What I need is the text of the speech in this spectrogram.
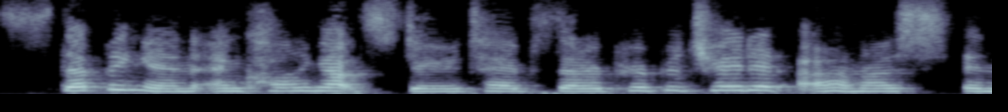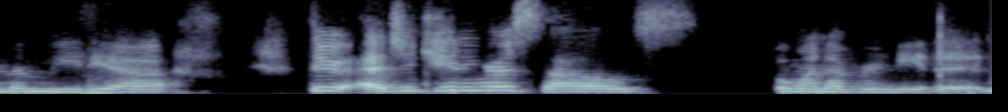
stepping in and calling out stereotypes that are perpetrated on us in the media through educating ourselves whenever needed.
